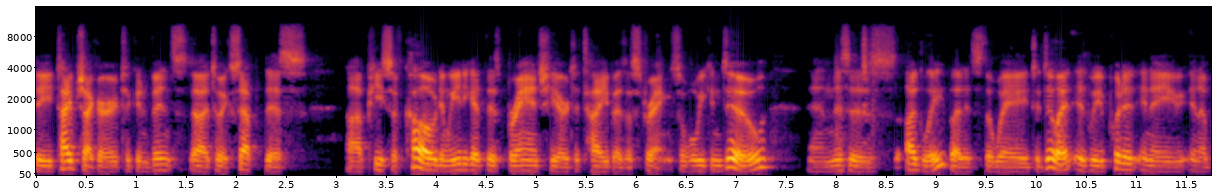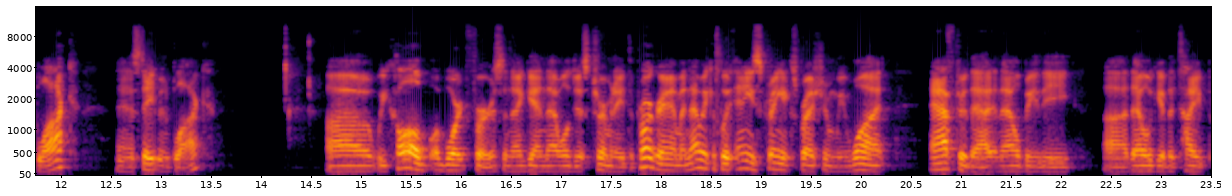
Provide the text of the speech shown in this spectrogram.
the type checker to convince uh, to accept this uh, piece of code, and we need to get this branch here to type as a string. So what we can do and this is ugly, but it's the way to do it, is we put it in a, in a block, in a statement block. Uh, we call abort first, and again, that will just terminate the program, and now we can put any string expression we want after that, and that will be the, uh, that will give a type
